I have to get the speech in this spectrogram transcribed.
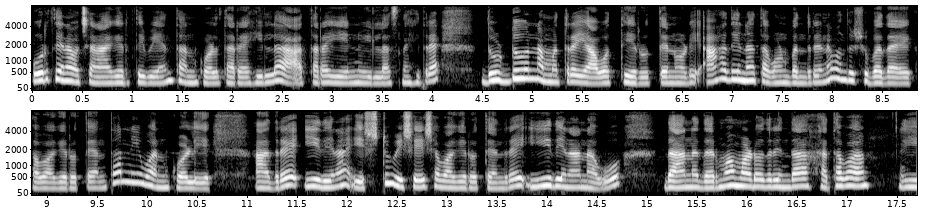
ಪೂರ್ತಿ ನಾವು ಚೆನ್ನಾಗಿರ್ತೀವಿ ಅಂತ ಅಂದ್ಕೊಳ್ತಾರೆ ಇಲ್ಲ, ಆ ಥರ ಏನೂ ಇಲ್ಲ ಸ್ನೇಹಿತರೆ. ದುಡ್ಡು ನಮ್ಮ ಹತ್ರ ಯಾವತ್ತೂ ಇರುತ್ತೆ ನೋಡಿ. ಆ ದಿನ ತಗೊಂಡು ಬಂದ್ರೇ ಒಂದು ಶುಭದಾಯಕವಾಗಿರುತ್ತೆ ಅಂತ ನೀವು ಅಂದ್ಕೊಳ್ಳಿ ಆದರೆ ಈ ದಿನ ಎಷ್ಟು ವಿಶೇಷವಾಗಿರುತ್ತೆ ಅಂದರೆ ಈ ದಿನ ನಾವು ದಾನ ಧರ್ಮ ಮಾಡೋದ್ರಿಂದ ಅಥವಾ ಈ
